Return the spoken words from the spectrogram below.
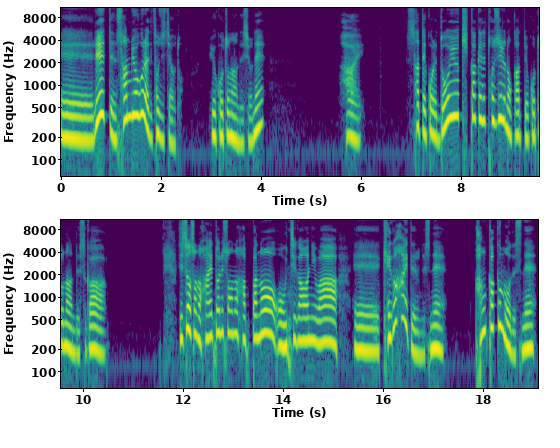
えー、0.3秒ぐらいで閉じちゃうということなんですよね。はい。さて、これどういうきっかけで閉じるのかっていうことなんですが、実はそのハエトリソウの葉っぱの内側には、えー、毛が生えてるんですね。感覚毛ですね。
